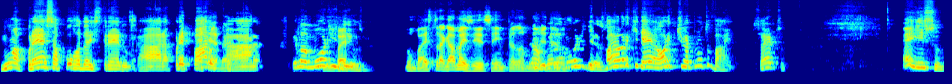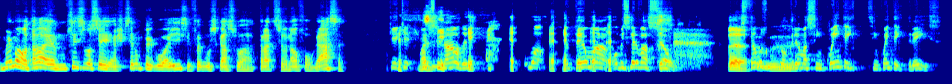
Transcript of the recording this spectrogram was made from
Não apressa a porra da estreia do cara, prepara é, o cara. Pelo amor de vai, Deus. Não vai estragar mais esse, hein? Pelo amor não, de pelo Deus. Pelo amor de Deus. Vai a hora que der, a hora que tiver pronto, vai. Certo? É isso. Meu irmão, eu tava. Eu não sei se você. Acho que você não pegou aí, você foi buscar a sua tradicional folgaça. Que, que, por Mas- sinal, deixa- uma- eu tenho uma observação. Ah, Estamos no programa 50, e- 53,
